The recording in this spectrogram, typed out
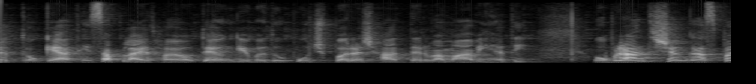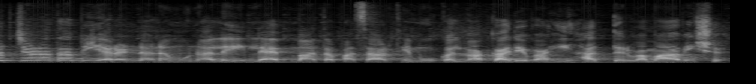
જથ્થો ક્યાંથી સપ્લાય થયો તે અંગે વધુ પૂછપરછ હાથ ધરવામાં આવી હતી. ઉપરાંત શંકાસ્પદ જણાતા બિયારણના નમૂના લઈ લેબમાં તપાસાર્થે મોકલવા કાર્યવાહી હાથ ધરવામાં આવી છે.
